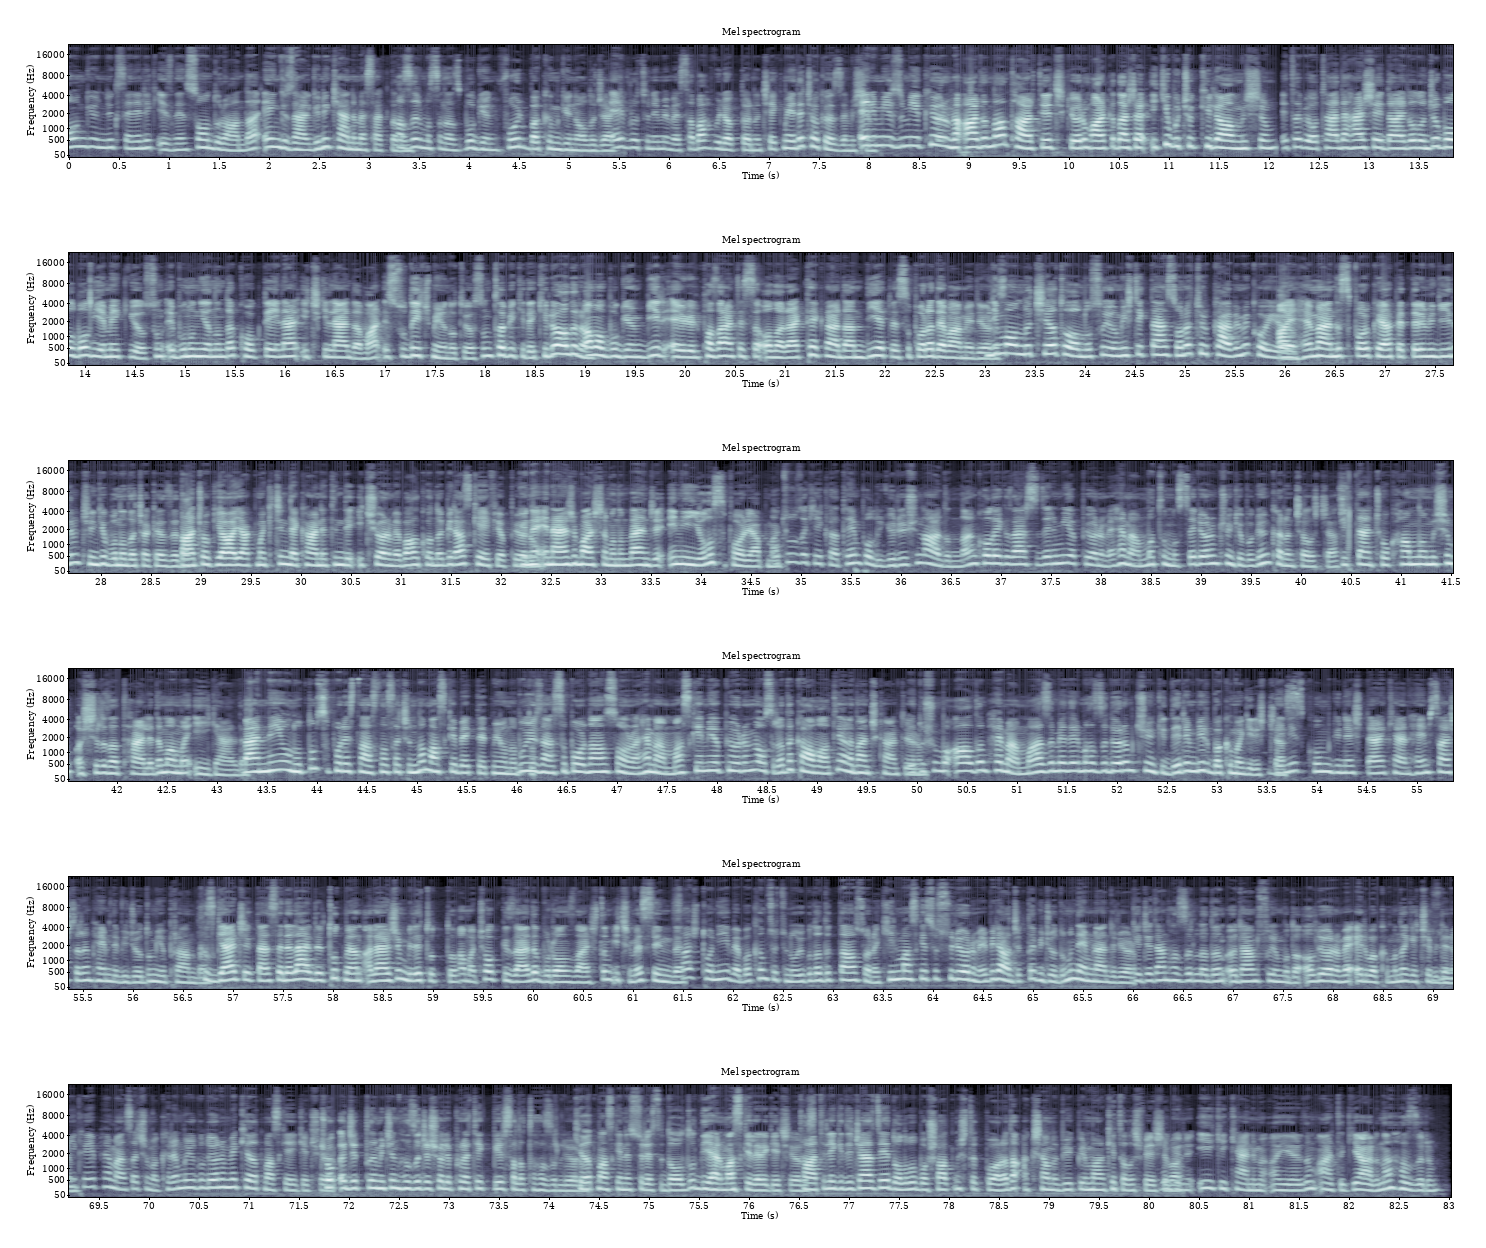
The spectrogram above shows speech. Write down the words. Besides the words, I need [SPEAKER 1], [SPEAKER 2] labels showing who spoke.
[SPEAKER 1] 10 günlük senelik iznin son durağında en güzel günü kendime sakladım. Hazır mısınız? Bugün full bakım günü olacak. Ev rutinimi ve sabah vloglarını çekmeyi de çok özlemişim. Elimi yüzümü yıkıyorum ve ardından tartıya çıkıyorum. Arkadaşlar 2,5 kilo almışım. E tabi otelde her şey dahil olunca bol bol yemek yiyorsun. E bunun yanında kokteyller, içkiler de var. E su da içmeyi unutuyorsun. Tabii ki de kilo alırım. Ama bugün 1 Eylül pazartesi olarak tekrardan diyet ve spora devam ediyoruz. Limonlu chia tohumlu suyumu içtikten sonra Türk kahvemi koyuyorum. Ay hemen de spor kıyafetlerimi giydim çünkü bunu da çok özledim. Daha çok yağ yakmak için dekarnetini de içiyorum ve balkonda biraz keyif yapıyorum. Güne enerji başlamanın bence en iyi yolu spor yapmak. 30 dakika tempolu yürüyüşün ardından kol egzersizlerimi yapıyorum ve hemen matımı seriyorum çünkü bugün karın çalışacağız. Cidden çok hamlamışım, aşırı da terledim ama iyi geldi. Ben neyi unuttum? Spor esnasında saçımda maske bekletmeyi unuttum. Bu yüzden spordan sonra hemen maskemi yapıyorum ve o sırada kahvaltıyı aradan çıkartıyorum. Ve duşumu aldım, hemen malzemelerimi hazırlıyorum çünkü derin bir bakıma girişeceğiz. Deniz, kum, güneş derken hem saçlarım hem de vücudum yıprandı. Kız gerçekten senelerdir tutmayan alerjim bile tuttu. Ama çok güzel de bronzlaştım, içime sindi. Saç toniği ve bakım sütünü uyguladıktan sonra kil maskesi sürüyorum ve birazcık da vücudumu nemlendiriyorum. Geceden hazırladığım ödem suyumu da alıyorum ve el bakımına geçebilirim. Yüzümü yıkayıp hemen saçıma krem uyguluyorum ve kağıt maskeye geçiyorum. Çok acıktığım için hızlıca şöyle pratik bir salata hazırlıyorum. Kağıt maskenin süresi doldu. Diğer maskelere geçiyoruz. Tatile gideceğiz diye dolabı boşaltmıştık bu arada. Akşam da büyük bir market alışverişi var. Bugünü iyi ki kendime ayırdım. Artık yarına hazırım.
